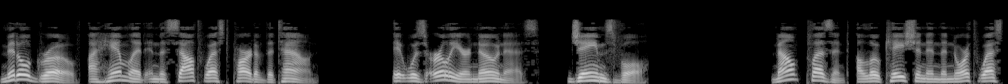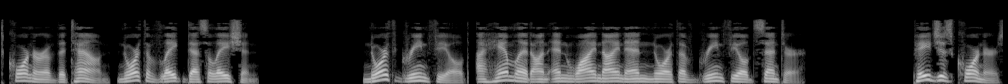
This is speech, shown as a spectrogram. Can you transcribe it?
Middle Grove, a hamlet in the southwest part of the town. It was earlier known as Jamesville. Mount Pleasant, a location in the northwest corner of the town, north of Lake Desolation. North Greenfield, a hamlet on NY9N north of Greenfield Center. Pages Corners,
